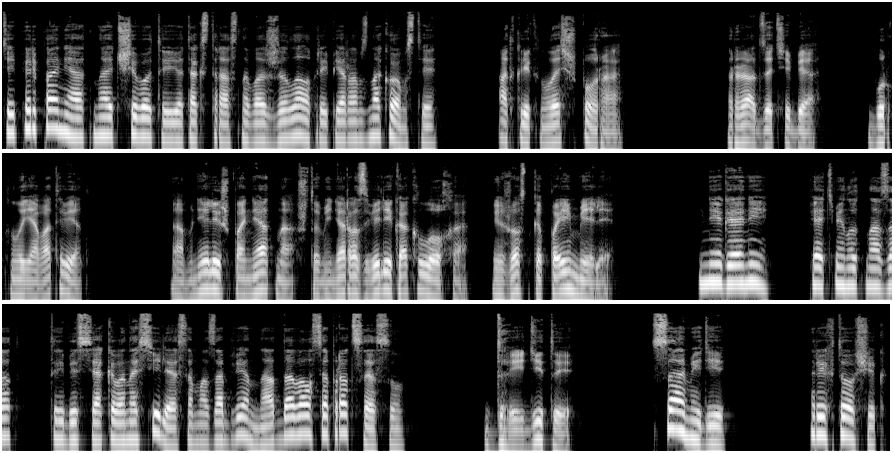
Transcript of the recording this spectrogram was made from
«Теперь понятно, отчего ты ее так страстно возжелал при первом знакомстве», — откликнулась Шпора. «Рад за тебя», — буркнул я в ответ. «А мне лишь понятно, что меня развели как лоха и жестко поимели». «Не гони. Пять минут назад ты без всякого насилия самозабвенно отдавался процессу. «Да иди ты!» «Сам иди!» «Рихтовщик,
